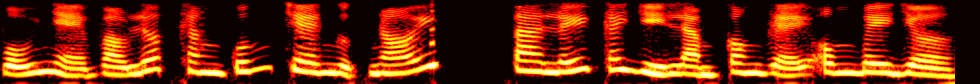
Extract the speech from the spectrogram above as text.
vỗ nhẹ vào lớp khăn quấn che ngực nói, ta lấy cái gì làm con rể ông bây giờ.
